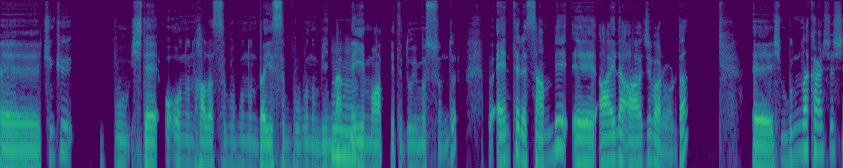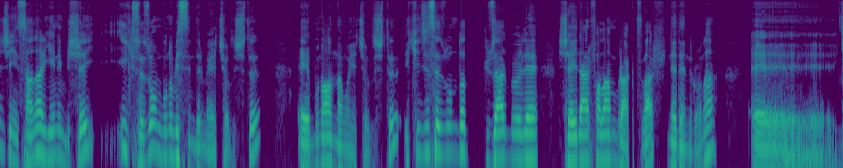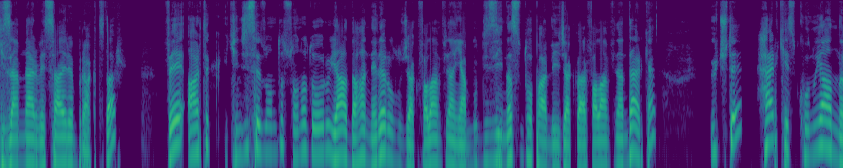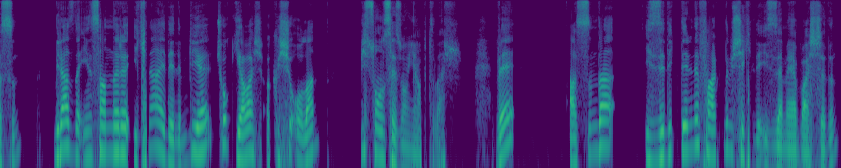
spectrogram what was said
Eee, çünkü bu işte o onun halası, bu bunun dayısı, bu bunun Hı bilmem hı. neyi muhabbeti duymuşsundur. Böyle enteresan bir e, aile ağacı var orada. E, şimdi bununla karşılaşınca insanlar yeni bir şey. İlk sezon bunu bir sindirmeye çalıştı. E, bunu anlamaya çalıştı. İkinci sezonda güzel böyle şeyler falan bıraktılar. Ne denir ona? E, gizemler vesaire bıraktılar. Ve artık ikinci sezonda sona doğru ya daha neler olacak falan filan ya bu diziyi nasıl toparlayacaklar falan filan derken üçte herkes konuyu anlasın biraz da insanları ikna edelim diye çok yavaş akışı olan bir son sezon yaptılar. Ve aslında izlediklerini farklı bir şekilde izlemeye başladın.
